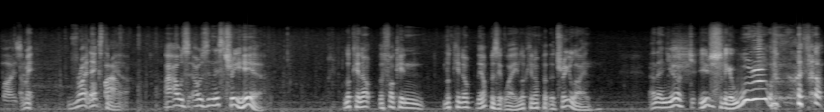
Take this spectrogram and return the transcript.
Buys I mean, right next to me. I, I was I was in this tree here, looking up the fucking looking up the opposite way, looking up at the tree line, and then you're you just sort of go woo. I thought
